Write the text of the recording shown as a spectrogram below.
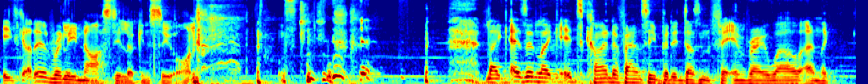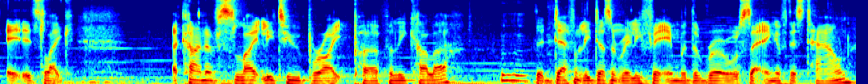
He's got a really nasty looking suit on. like as in like it's kind of fancy but it doesn't fit him very well and the it's like a kind of slightly too bright purpley color that definitely doesn't really fit in with the rural setting of this town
